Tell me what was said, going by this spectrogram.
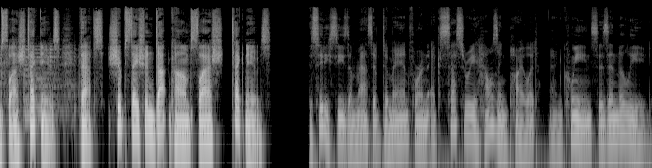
slash technews. That's shipstation.com slash technews. The city sees a massive demand for an accessory housing pilot, and Queens is in the lead.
